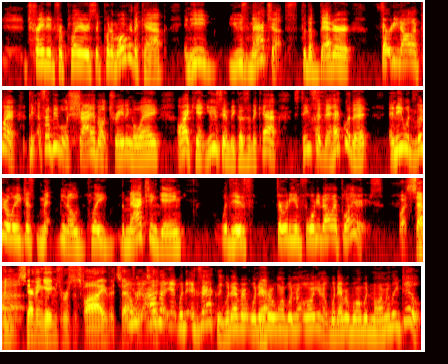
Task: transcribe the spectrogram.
uh, traded for players that put him over the cap, and he used matchups for the better thirty dollar player. Some people are shy about trading away. Oh, I can't use him because of the cap. Steve said, "The heck with it," and he would literally just you know play the matching game with his thirty and forty dollar players. What seven uh, seven games versus five, etc. Cetera, et exactly, whatever whatever yep. one would or you know whatever one would normally do.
